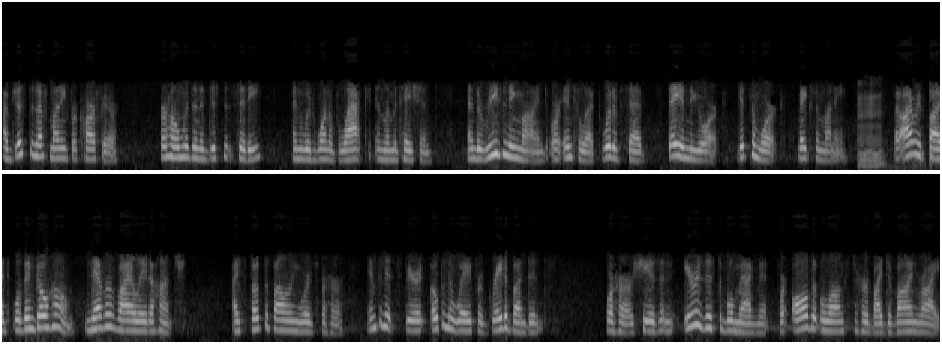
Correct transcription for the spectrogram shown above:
I've just enough money for car fare. Her home was in a distant city and was one of lack and limitation. And the reasoning mind or intellect would have said, stay in New York, get some work, make some money. Mm-hmm. But I replied, well then go home. Never violate a hunch. I spoke the following words for her. Infinite Spirit, open the way for great abundance for her. She is an irresistible magnet for all that belongs to her by divine right.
